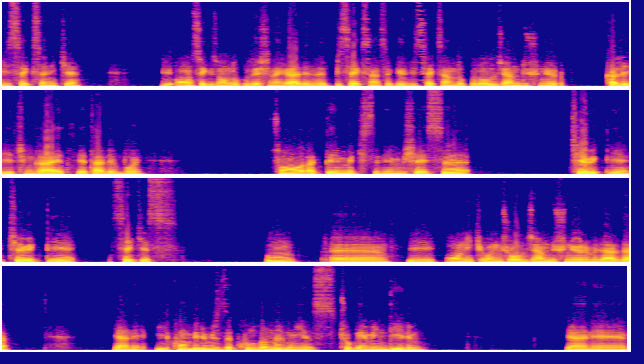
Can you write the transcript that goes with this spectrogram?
1.82. Bir 18-19 yaşına geldiğinde 1.88-1.89 olacağını düşünüyorum. Kaleci için gayet yeterli bir boy. Son olarak değinmek istediğim bir şey ise çevikliği. Çevikliği 8. Bunun bir 12-13 olacağını düşünüyorum ileride. Yani ilk 11'imizde kullanır mıyız? Çok emin değilim. Yani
